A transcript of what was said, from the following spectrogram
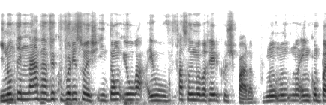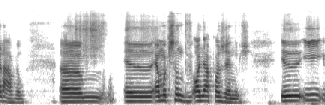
e não tem nada a ver com variações, então eu, eu faço ali uma barreira que eu separa, porque não, não, não é incomparável. Um, uh, eh, é uma questão de olhar para os géneros. E,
